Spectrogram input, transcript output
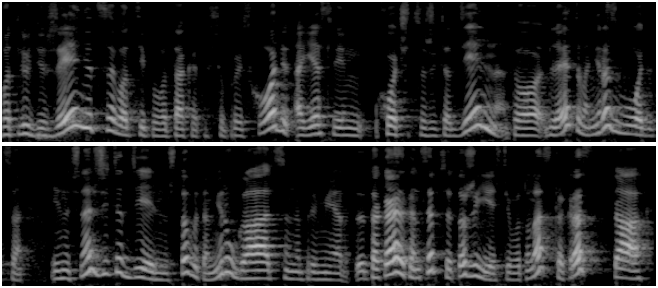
вот люди женятся, вот типа вот так это все происходит, а если им хочется жить отдельно, то для этого они разводятся и начинают жить отдельно, чтобы там не ругаться, например. Такая концепция тоже есть. И вот у нас как раз так.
